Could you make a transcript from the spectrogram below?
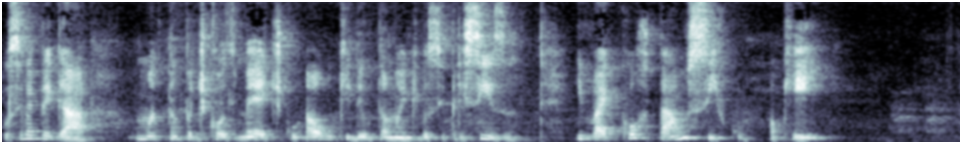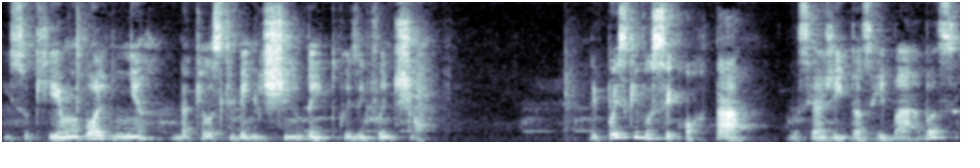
Você vai pegar uma tampa de cosmético, algo que dê o tamanho que você precisa, e vai cortar um círculo, ok? Isso aqui é uma bolinha daquelas que vem bichinho dentro, coisa infantil. Depois que você cortar, você ajeita as rebarbas.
